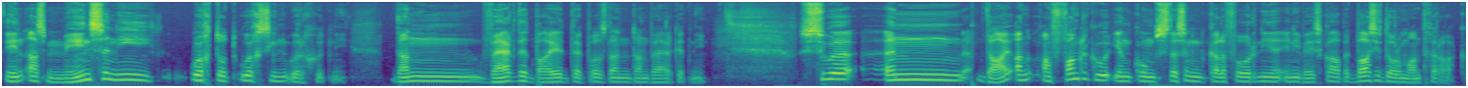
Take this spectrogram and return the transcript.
En as mense nie oog tot oog sien oor goed nie, dan werk dit baie dikwels dan dan werk dit nie. So in daai aanvanklike ooreenkoms tussen Kalifornië en die Wes-Kaap het basies dormant geraak.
